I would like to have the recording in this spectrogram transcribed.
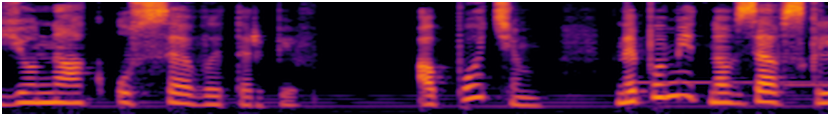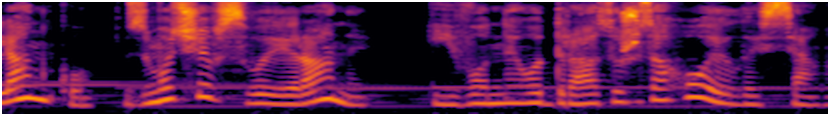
Юнак усе витерпів, а потім непомітно взяв склянку, змочив свої рани, і вони одразу ж загоїлися.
